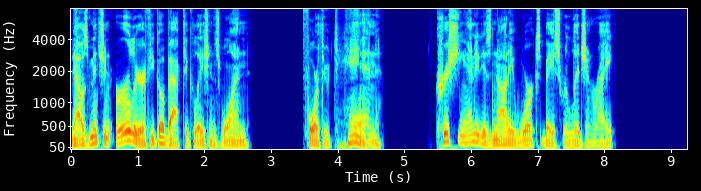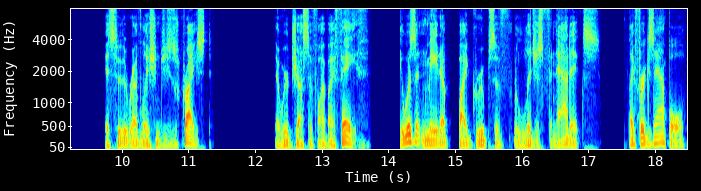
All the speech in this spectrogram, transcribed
Now, as mentioned earlier, if you go back to Galatians 1, 4 through 10, Christianity is not a works based religion, right? It's through the revelation of Jesus Christ that we're justified by faith. It wasn't made up by groups of religious fanatics. Like, for example,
